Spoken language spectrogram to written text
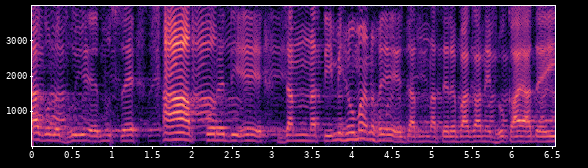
কাদাগুলো ধুয়ে মুছে সাফ করে দিয়ে জান্নাতি মেহমান হয়ে জান্নাতের বাগানে ঢুকায়া দেই।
